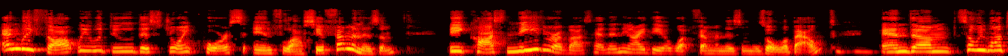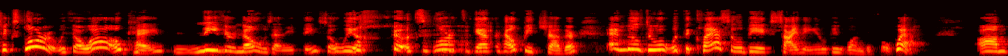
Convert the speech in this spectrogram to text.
and we thought we would do this joint course in philosophy of feminism because neither of us had any idea what feminism was all about. Mm-hmm. And um, so we want to explore it. We thought, well, okay, neither knows anything, so we'll, we'll explore it together, help each other, and we'll do it with the class. It'll be exciting. It'll be wonderful. Well, um,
